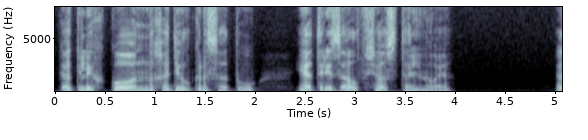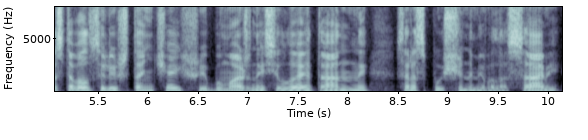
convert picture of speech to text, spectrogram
как легко он находил красоту и отрезал все остальное. Оставался лишь тончайший бумажный силуэт Анны с распущенными волосами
